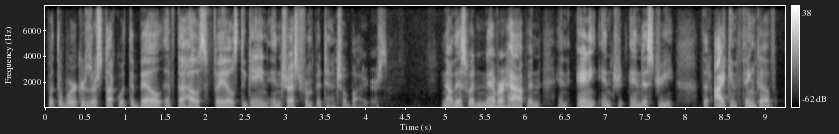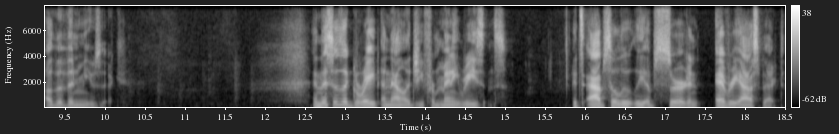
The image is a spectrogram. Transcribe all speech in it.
but the workers are stuck with the bill if the house fails to gain interest from potential buyers. Now, this would never happen in any in- industry that I can think of other than music. And this is a great analogy for many reasons. It's absolutely absurd in every aspect,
